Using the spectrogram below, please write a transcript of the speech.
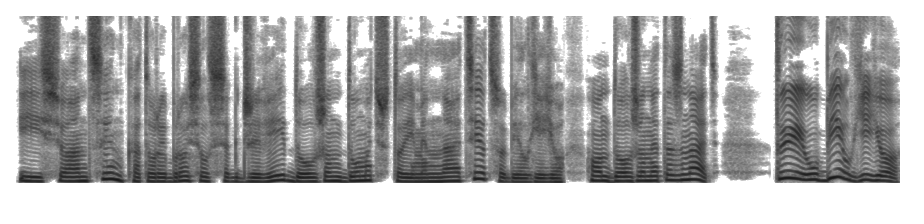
И Сюанцин, который бросился к Дживей, должен думать, что именно отец убил ее. Он должен это знать. «Ты убил ее!»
